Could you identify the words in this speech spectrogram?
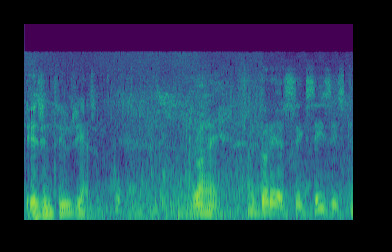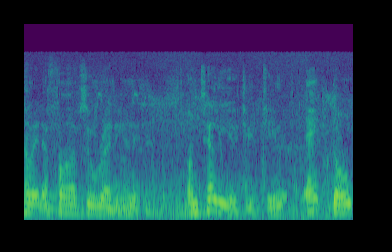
his enthusiasm. Right, I've got it at sixes. It's coming to fives already, isn't it? I'm telling you, Jim Jim, that dog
